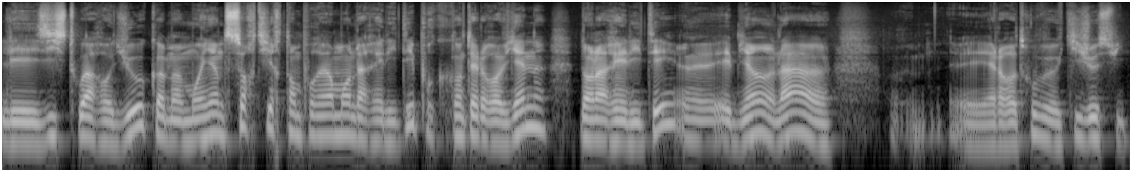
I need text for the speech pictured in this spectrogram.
les histoires audio comme un moyen de sortir temporairement de la réalité pour que quand elles reviennent dans la réalité, euh, eh bien là, euh, elles retrouvent qui je suis.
